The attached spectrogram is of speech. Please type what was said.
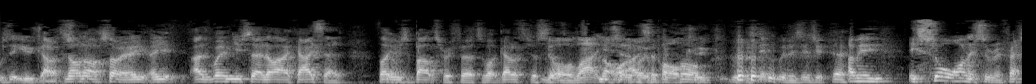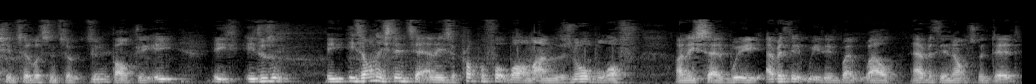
Was it you, Gareth? No, no, sorry. Are you, I, when you said, oh, like I said, I thought you was about to refer to what Gareth just said. No, like you said about Paul. Cook with his, with his interview. Yeah. I mean, he's so honest and refreshing to listen to, to Paul Cook. He, he, he doesn't, he, he's honest, isn't it? And he's a proper football man. There's no bluff. And he said, we, everything we did went well, everything Oxford did,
